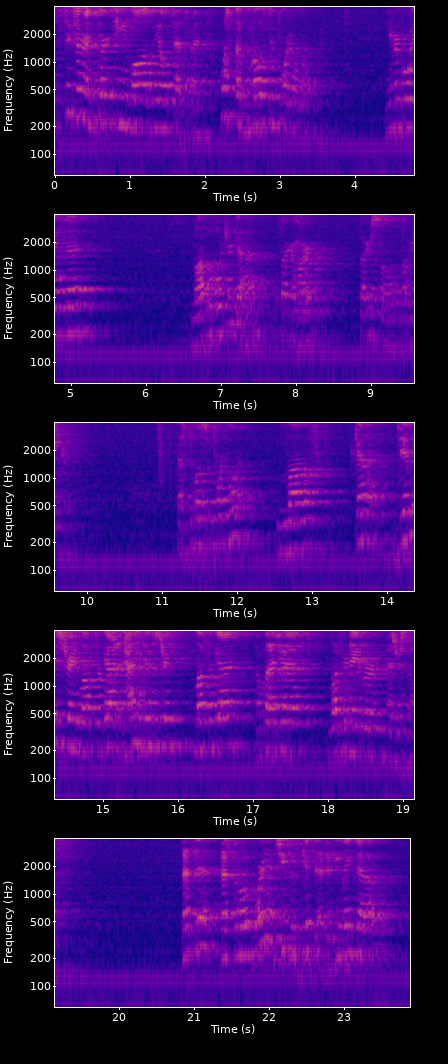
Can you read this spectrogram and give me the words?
the 613 laws of the Old Testament, what's the most important one? You remember what he said? Love the Lord your God with all your heart, with all your soul, with all your strength. That's the most important one. Love God. Demonstrate love for God. And how do you demonstrate love for God? I'm glad you asked. Love your neighbor as yourself. That's it. That's the most, where did Jesus get that? Did he make that up?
